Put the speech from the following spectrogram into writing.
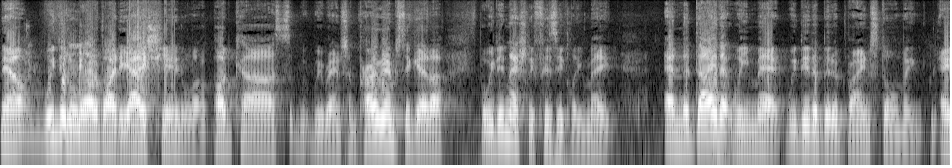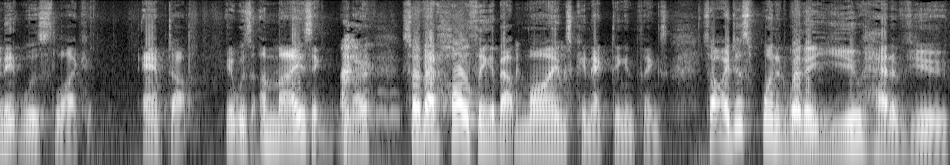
Now, we did a lot of ideation, a lot of podcasts, we ran some programs together, but we didn't actually physically meet. And the day that we met, we did a bit of brainstorming, and it was like amped up. It was amazing, you know. so that whole thing about minds connecting and things. So I just wondered whether you had a view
